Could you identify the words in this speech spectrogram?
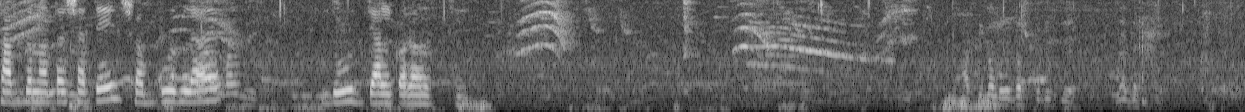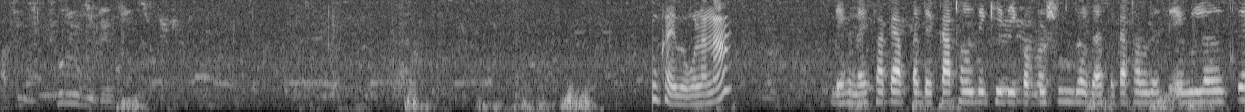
সাবধানতার সাথে সবগুলা দুধ জাল করা হচ্ছে। খাইবে বলে না? দেখুন এই ফাঁকে আপনাদের কাঁঠাল দেখিয়ে দিই কত সুন্দর গাছে কাঁঠাল গাছ। এগুলো হচ্ছে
